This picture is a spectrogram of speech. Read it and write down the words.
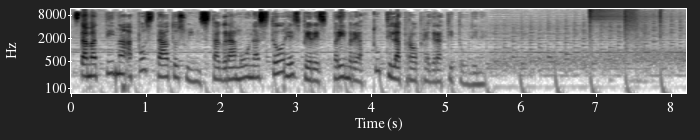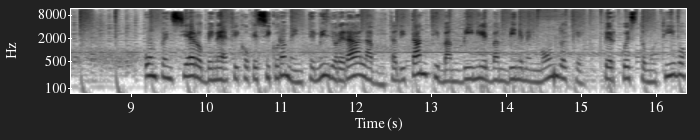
stamattina ha postato su Instagram una stories per esprimere a tutti la propria gratitudine. Un pensiero benefico che sicuramente migliorerà la vita di tanti bambini e bambine nel mondo e che, per questo motivo,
